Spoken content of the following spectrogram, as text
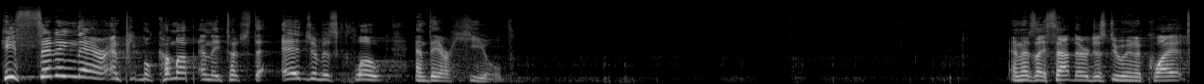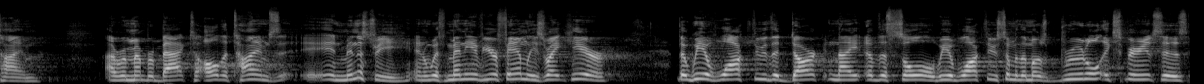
He's sitting there, and people come up and they touch the edge of his cloak, and they are healed. And as I sat there just doing a quiet time, I remember back to all the times in ministry and with many of your families right here that we have walked through the dark night of the soul. We have walked through some of the most brutal experiences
